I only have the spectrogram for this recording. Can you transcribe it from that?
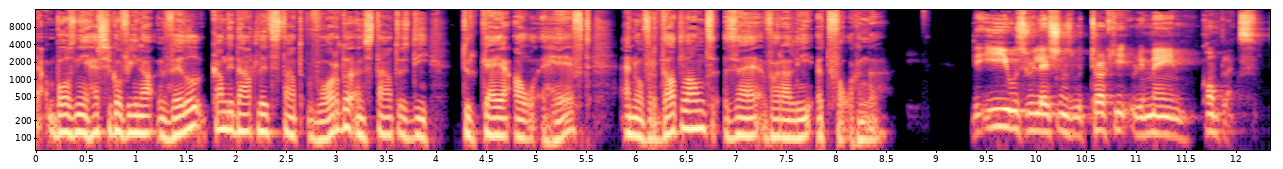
Ja, Bosnië-Herzegovina wil kandidaat-lidstaat worden, een status die Turkije al heeft. En over dat land zei Varali het volgende. The EU's relations with Turkey remain complex.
